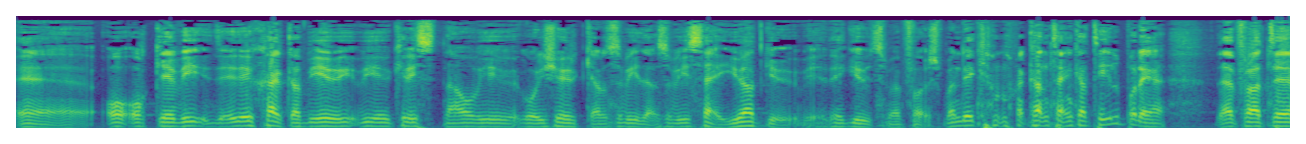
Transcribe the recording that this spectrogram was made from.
Eh, och, och eh, vi, det är självklart, vi är, vi är kristna och vi går i kyrkan och så vidare, så vi säger ju att Gud, det är Gud som är först. Men det kan, man kan tänka till på det, därför att eh,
